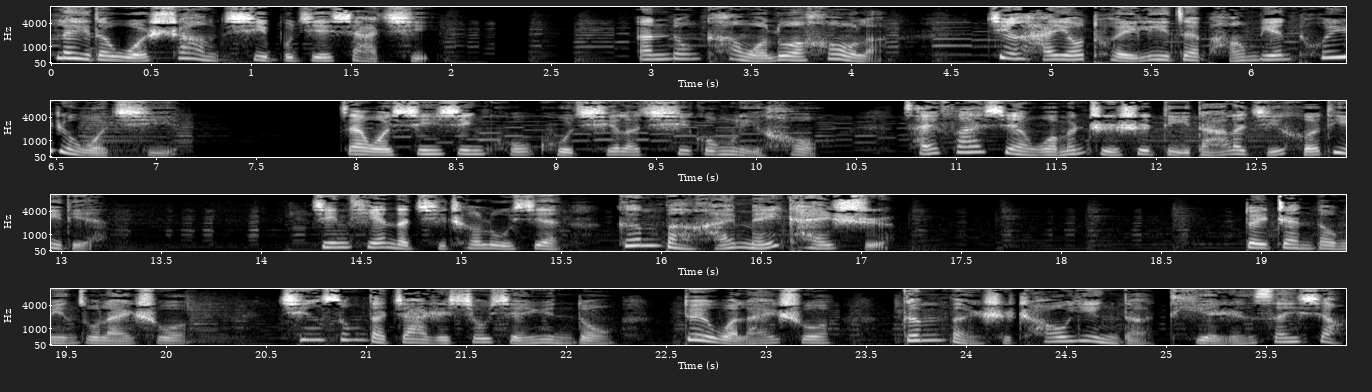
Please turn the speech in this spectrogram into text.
累得我上气不接下气。安东看我落后了，竟还有腿力在旁边推着我骑。在我辛辛苦苦骑了七公里后，才发现我们只是抵达了集合地点。今天的骑车路线根本还没开始。对战斗民族来说，轻松的假日休闲运动，对我来说根本是超硬的铁人三项。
